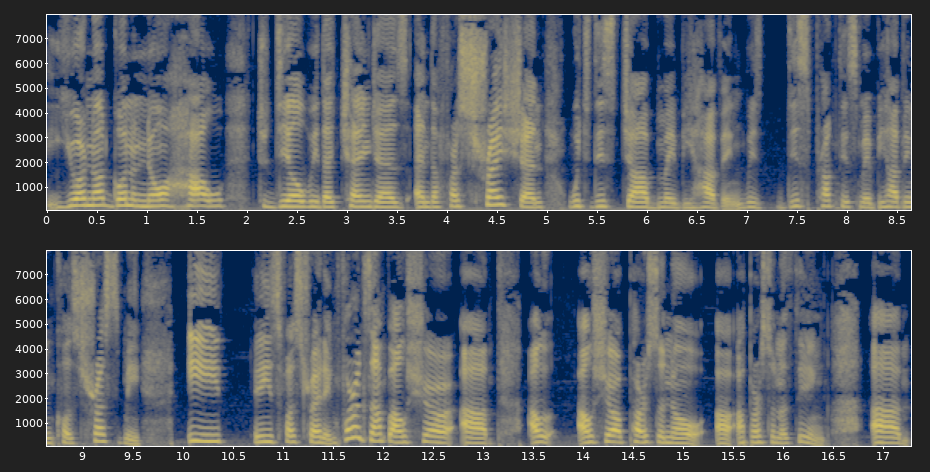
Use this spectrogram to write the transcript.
you're not going to know how to deal with the changes and the frustration which this job may be having, with this practice may be having. Because trust me, it is frustrating. For example, I'll share uh, I'll, I'll share a personal uh, a personal thing. Um,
